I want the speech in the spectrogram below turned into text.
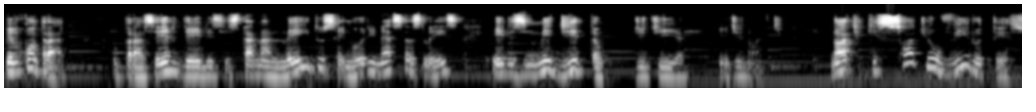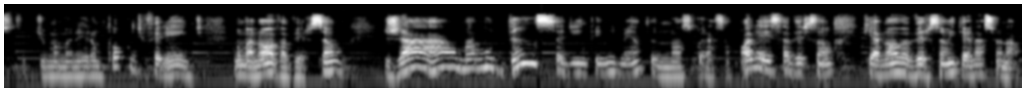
Pelo contrário, o prazer deles está na lei do Senhor e nessas leis eles meditam de dia e de noite. Note que só de ouvir o texto de uma maneira um pouco diferente, numa nova versão, já há uma mudança de entendimento no nosso coração. Olha essa versão, que é a nova versão internacional.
